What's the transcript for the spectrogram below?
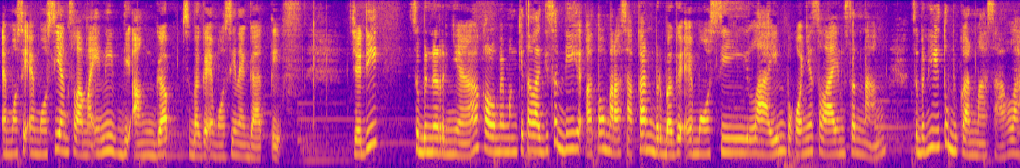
emosi-emosi yang selama ini dianggap sebagai emosi negatif. Jadi sebenarnya kalau memang kita lagi sedih atau merasakan berbagai emosi lain, pokoknya selain senang, sebenarnya itu bukan masalah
